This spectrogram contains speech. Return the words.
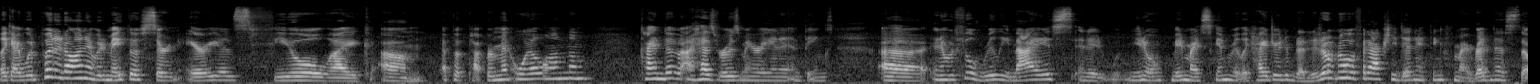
Like I would put it on, it would make those certain areas feel like um, I put peppermint oil on them, kind of. It has rosemary in it and things. Uh, and it would feel really nice and it you know made my skin really hydrated but I don't know if it actually did anything for my redness so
